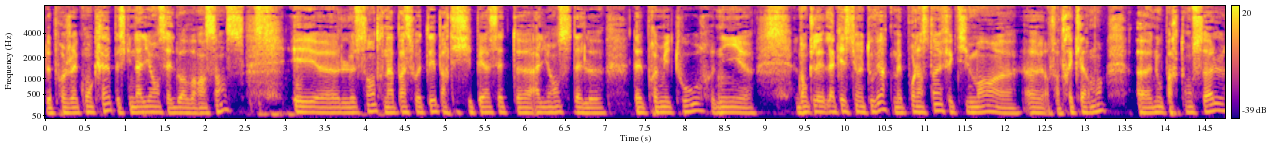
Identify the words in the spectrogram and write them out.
de projets concrets, parce qu'une alliance, elle doit avoir un sens. Et euh, le centre n'a pas souhaité participer à cette euh, alliance dès le, dès le premier tour, ni donc la question est ouverte, mais pour l'instant, effectivement, enfin très clairement, nous partons seuls,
